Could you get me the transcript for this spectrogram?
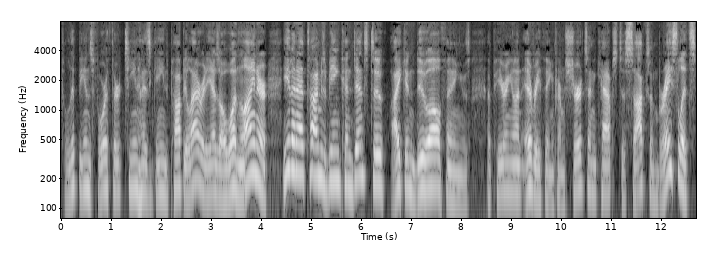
Philippians 4:13 has gained popularity as a one-liner, even at times being condensed to I can do all things appearing on everything from shirts and caps to socks and bracelets.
